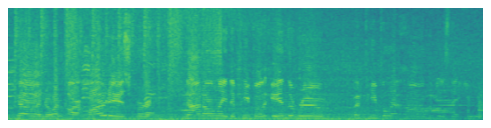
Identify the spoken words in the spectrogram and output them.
And what our heart is for not only the people in the room, but people at home is that you would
